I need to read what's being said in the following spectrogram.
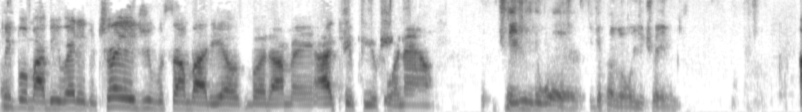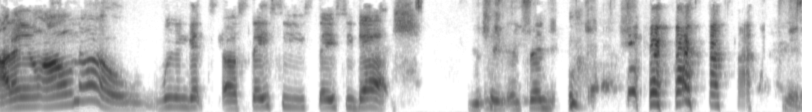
people might be ready to trade you with somebody else, but I mean, I keep you for now. Train me to where? It depends on where you're training. I don't. I don't know. We can get uh, Stacy Stacy Dash You're training. and send. Wait a minute.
